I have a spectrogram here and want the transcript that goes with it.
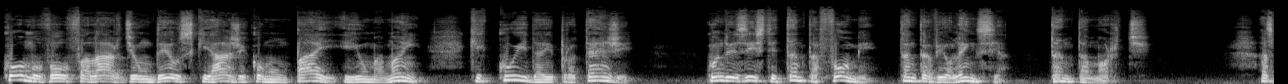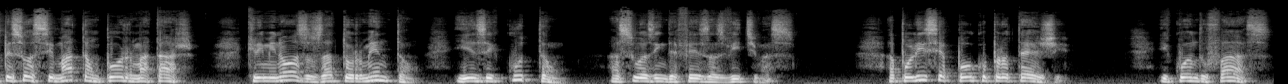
como vou falar de um Deus que age como um pai e uma mãe, que cuida e protege, quando existe tanta fome, tanta violência, tanta morte? As pessoas se matam por matar, criminosos atormentam e executam as suas indefesas vítimas. A polícia pouco protege e, quando faz,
